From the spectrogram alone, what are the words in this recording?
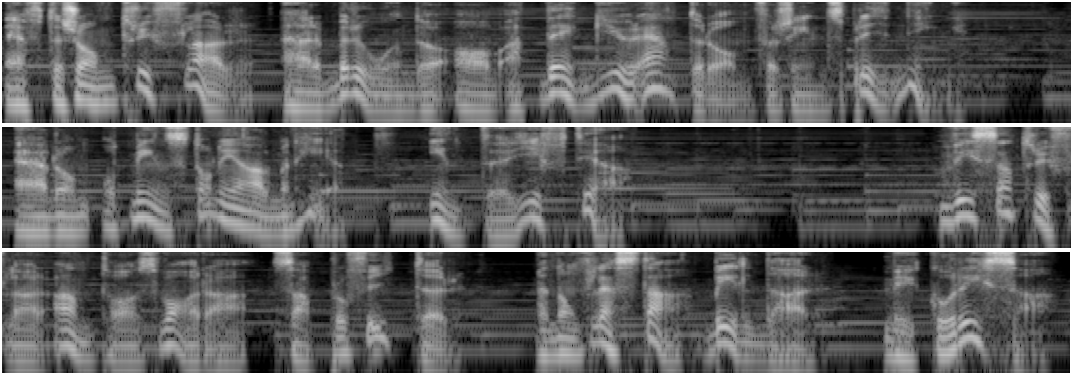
Eftersom tryfflar är beroende av att däggdjur äter dem för sin spridning är de åtminstone i allmänhet inte giftiga. Vissa tryfflar antas vara saprofyter men de flesta bildar mykorrhiza.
